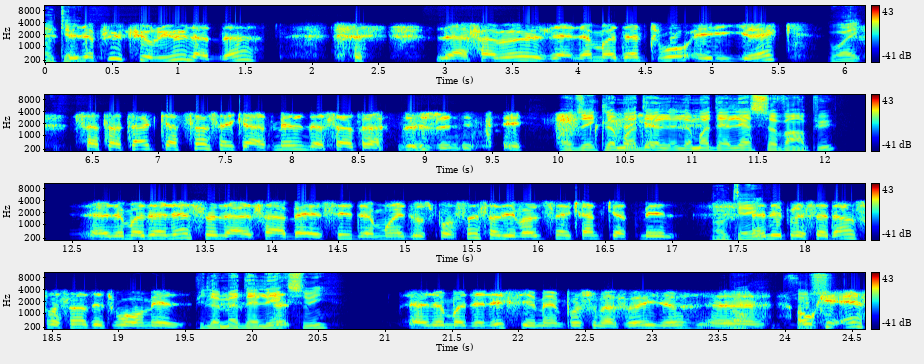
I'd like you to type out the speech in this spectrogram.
OK. Et le plus curieux là-dedans, la fameuse, le modèle 3 et Y, oui. ça totale 450 932 unités. Ça veut dire que le modèle, le modèle S se vend plus? Euh, le modèle S, ça a baissé de moins 12% ça a dévalu 54 000. L'année précédente, 63 000. Puis le modèle X, oui? Euh, le modèle X, il n'est même pas sur ma feuille. Là. Euh, OK, S,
